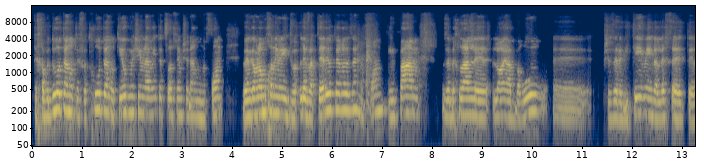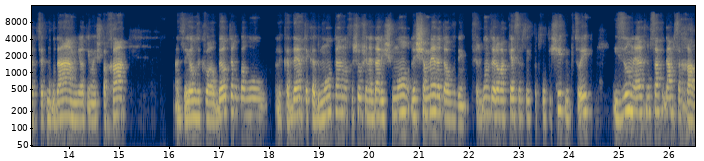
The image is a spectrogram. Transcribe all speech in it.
תכבדו אותנו, תפתחו אותנו, תהיו גמישים להבין את הצרכים שלנו, נכון? והם גם לא מוכנים לוותר יותר על זה, נכון? אם פעם זה בכלל אה, לא היה ברור, אה, שזה לגיטימי ללכת, לצאת מוקדם, להיות עם המשפחה, אז היום זה כבר הרבה יותר ברור, לקדם, תקדמו אותנו, חשוב שנדע לשמור, לשמר את העובדים. פרגון זה לא רק כסף, זה התפתחות אישית, מקצועית, איזון, ערך מוסף, גם שכר.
